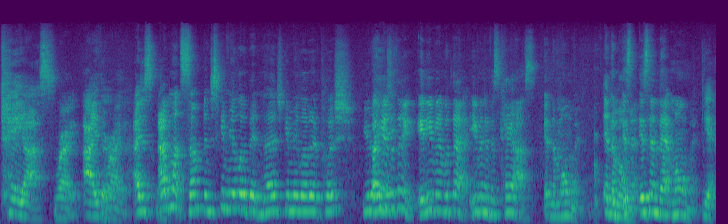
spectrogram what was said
chaos Right. either. Right. I just I want something. Just give me a little bit nudge. Give me a little bit push. You know But here's the thing, and even with that, even if it's chaos in the moment, In the moment. it's in that moment. yeah.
